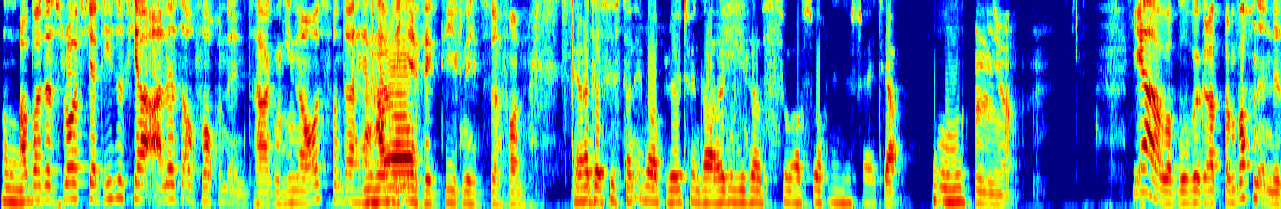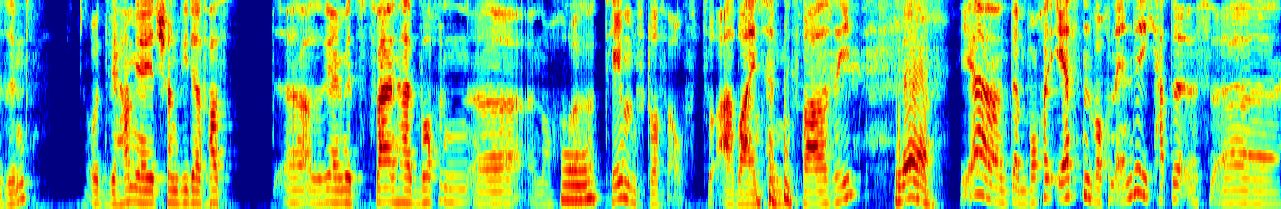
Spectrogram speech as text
Mhm. Aber das läuft ja dieses Jahr alles auf Wochenendtagen hinaus, von daher ja. habe ich effektiv nichts davon. Ja, das ist dann immer blöd, wenn da irgendwie das so aufs Wochenende fällt, ja. Mhm. Hm, ja. Ja, aber wo wir gerade beim Wochenende sind, und wir haben ja jetzt schon wieder fast, äh, also wir haben jetzt zweieinhalb Wochen äh, noch mhm. äh, Themenstoff aufzuarbeiten quasi. Ja. Ja, und am Woche, ersten Wochenende, ich hatte es äh,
